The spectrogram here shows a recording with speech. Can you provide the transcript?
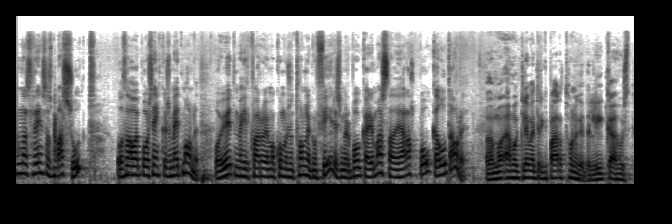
Annars reynsast mass út og þá er búið að senka þessum eitt mánuð og við veitum ekkert hvað við erum að koma þessum tónleikum fyrir sem eru bókar í massa því það er allt bókað út árið. Og það má, má glemja þetta er ekki bara tónleika, þetta er líka húst,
